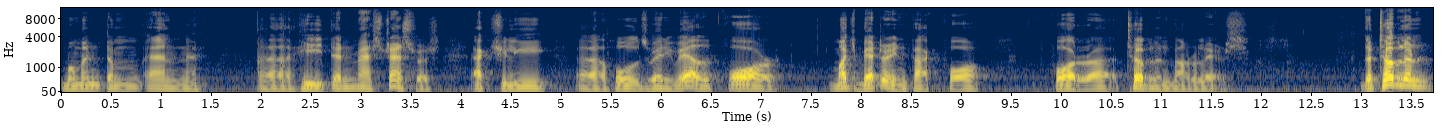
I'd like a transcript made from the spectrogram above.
momentum and uh, heat and mass transfers actually uh, holds very well for much better in fact for, for uh, turbulent boundary layers. The turbulent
